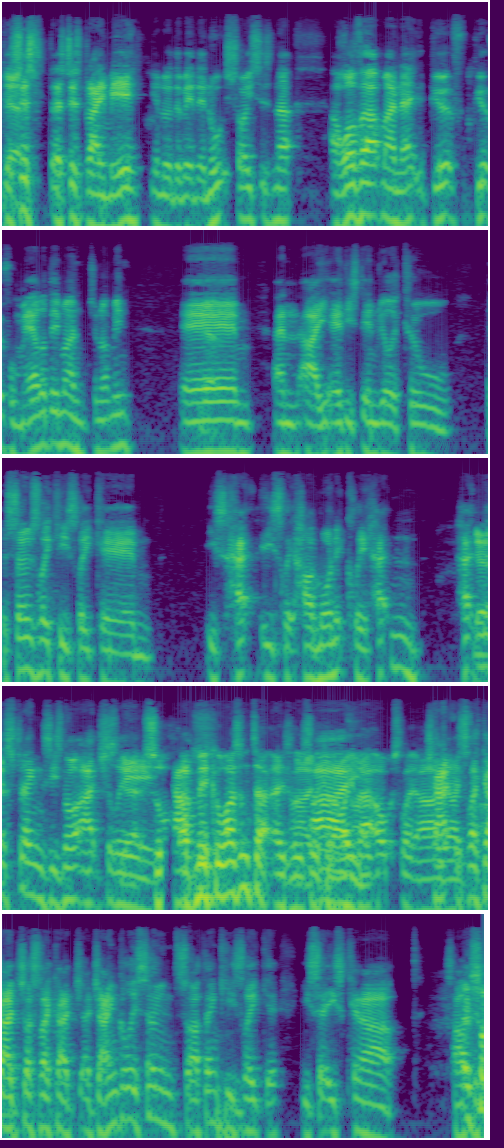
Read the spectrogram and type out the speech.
It's Yeah. just it's just Brian May, you know, the way the notes choices and that. I love that man. That beautiful, beautiful melody, man. Do you know what I mean? Um, and I Eddie's doing really cool. It sounds like he's like um, he's hit, he's like harmonically hitting hitting Yeah. the strings. He's not actually. Yeah, So tapping. rhythmical, isn't it? It's, it's like, Aye. like that. Almost like aye, Cha- aye, it's like aye. a just like a, a jangly sound. So I think he's mm. like he's he's kind of. It's hard It's to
